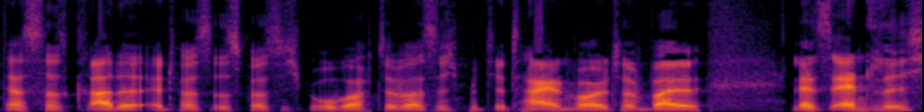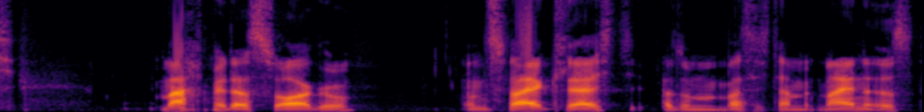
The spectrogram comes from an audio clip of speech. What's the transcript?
dass das gerade etwas ist, was ich beobachte, was ich mit dir teilen wollte, weil letztendlich macht mir das Sorge. Und zwar erkläre ich, also was ich damit meine ist,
